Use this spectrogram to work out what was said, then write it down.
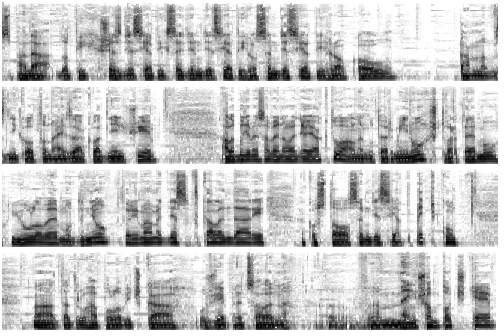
spadá do tých 60., 70., 80. rokov. Tam vzniklo to najzákladnejšie. Ale budeme sa venovať aj aktuálnemu termínu, 4. júlovému dňu, ktorý máme dnes v kalendári ako 185. No a tá druhá polovička už je predsa len e, v menšom počte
